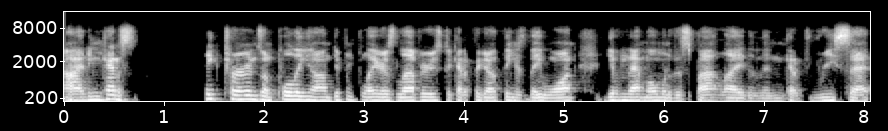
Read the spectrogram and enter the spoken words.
uh, and you can kind of take turns on pulling on different players levers to kind of figure out things they want give them that moment of the spotlight and then kind of reset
